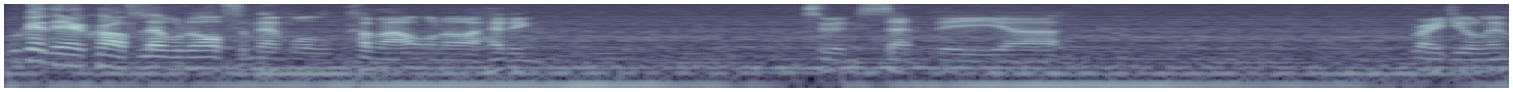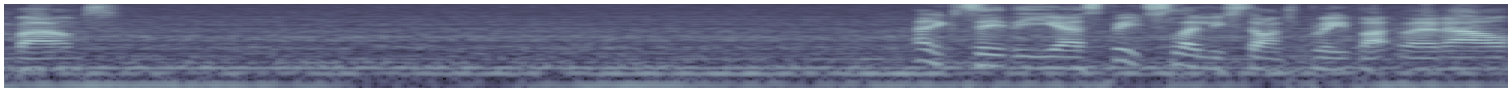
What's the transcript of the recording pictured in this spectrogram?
We'll get the aircraft leveled off and then we'll come out on our heading to intercept the uh, radial inbound. And you can see the uh, speed slowly starting to bleed back there now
